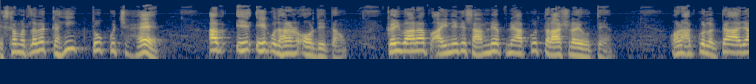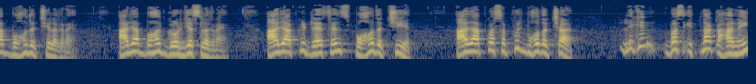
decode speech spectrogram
इसका मतलब है कहीं तो कुछ है। अब ए, एक उदाहरण और देता हूँ। कई बार आप आईने के सामने अपने आप को तराश रहे होते हैं और आपको लगता है आज आप बहुत अच्छे लग रहे हैं आज आप बहुत गॉर्जियस लग रहे हैं आज आपकी ड्रेस सेंस बहुत अच्छी है आज आपका सब कुछ बहुत अच्छा है। लेकिन बस इतना कहा नहीं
